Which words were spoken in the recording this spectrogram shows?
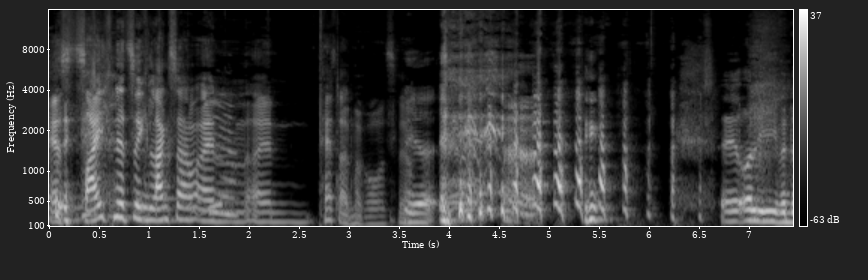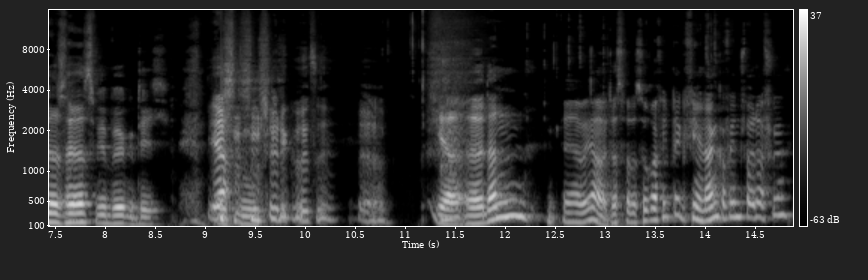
es zeichnet sich langsam ein, ein Pattern raus. Ja. Ey, Olli, wenn du das hörst, wir mögen dich. Ja, schöne Grüße. Ja. Ja, äh, dann, äh, ja, das war das Hörerfeedback. Vielen Dank auf jeden Fall dafür.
